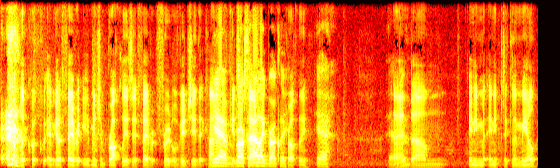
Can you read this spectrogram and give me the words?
a couple of quick, quick. Have you got a favorite? You mentioned broccoli as your favorite fruit or veggie that kind Yeah, of Yeah, broccoli. I like broccoli. broccoli. Yeah. Yeah. And um, any any particular meal?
